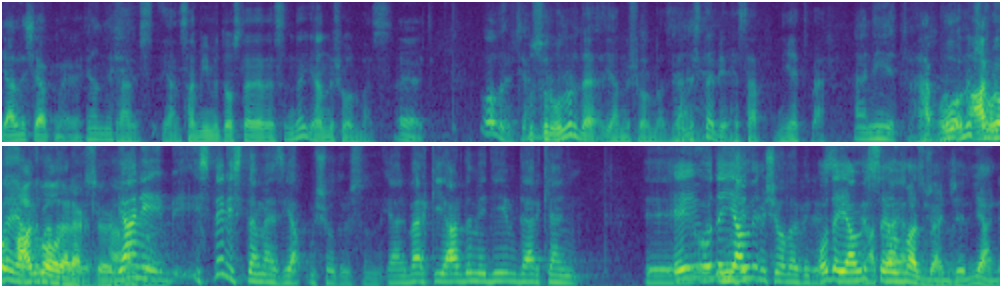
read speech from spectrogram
Yanlış yapma evet. Yanlış. Yani, yani samimi dostlar arasında yanlış olmaz. Evet. Olur canım. Kusur olur da yanlış olmaz. Yanlışta bir hesap, niyet var. Ha, niyet var. Ha, Onun bu için argo, argo olarak söylüyorum. Yani ister istemez yapmış olursun. Yani belki yardım edeyim derken e, E, o da yanlış olabilirsin. O da yanlış sayılmaz bence. Yani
